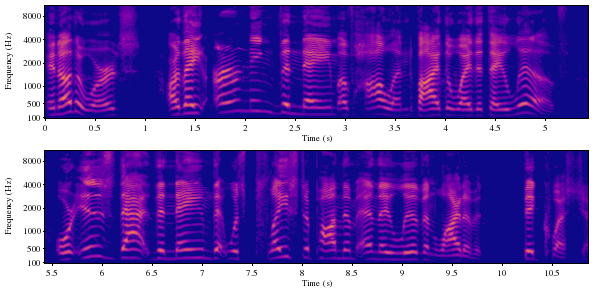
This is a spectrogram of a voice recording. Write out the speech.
In other words, are they earning the name of Holland by the way that they live? Or is that the name that was placed upon them and they live in light of it? Big question.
